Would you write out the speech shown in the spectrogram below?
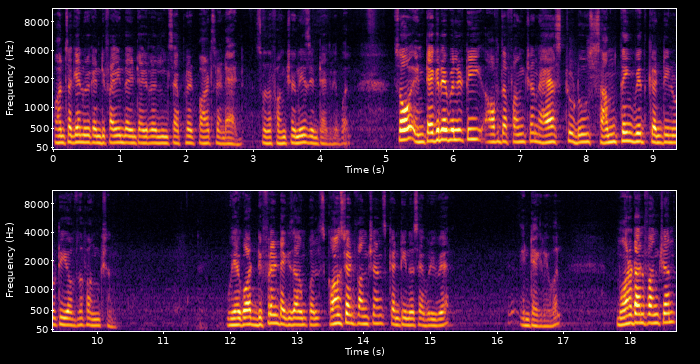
Once again we can define the integral in separate parts and add. So, the function is integrable. So, integrability of the function has to do something with continuity of the function. We have got different examples, constant functions continuous everywhere, integrable. Monotone function,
